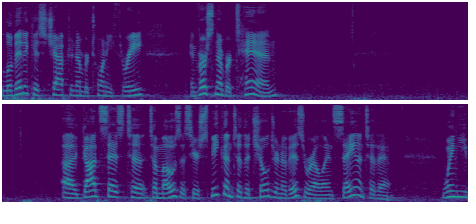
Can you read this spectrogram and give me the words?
Leviticus chapter number 23 and verse number 10. Uh, God says to, to Moses here, Speak unto the children of Israel, and say unto them, When ye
